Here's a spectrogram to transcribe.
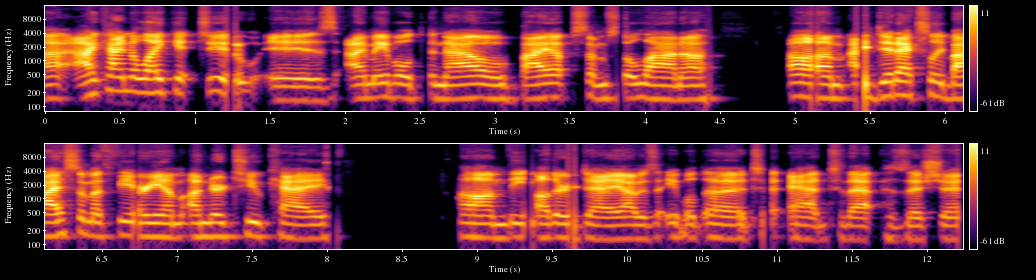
I, I kind of like it too. Is I'm able to now buy up some Solana. Um, I did actually buy some Ethereum under 2K um, the other day. I was able to, to add to that position.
